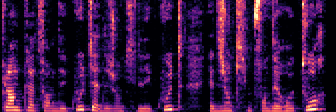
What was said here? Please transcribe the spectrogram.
plein de plateformes d'écoute, il y a des gens qui l'écoutent, il y a des gens qui me font des retours.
